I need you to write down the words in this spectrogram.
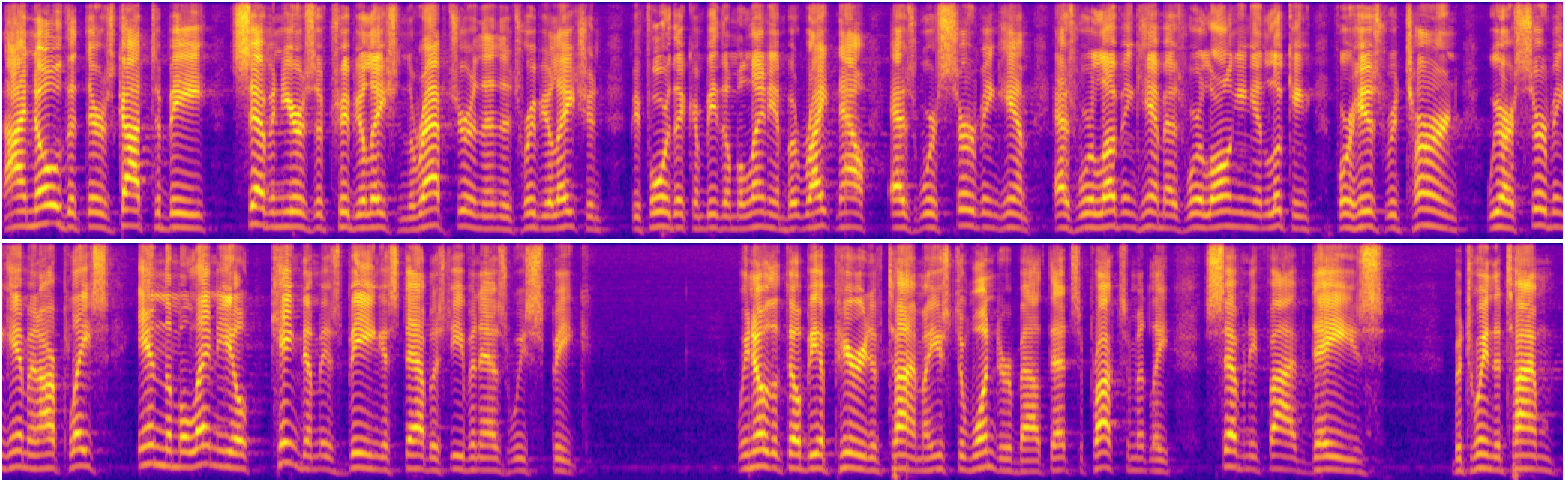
I know that there's got to be seven years of tribulation, the rapture and then the tribulation before there can be the millennium. But right now, as we're serving Him, as we're loving Him, as we're longing and looking for His return, we are serving Him, and our place in the millennial kingdom is being established even as we speak. We know that there'll be a period of time. I used to wonder about that. It's approximately 75 days between the time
